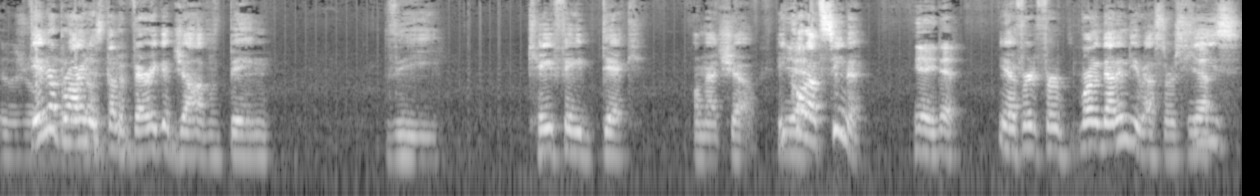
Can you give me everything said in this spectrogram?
it was really. Daniel really Bryan well has done a very good job of being the kayfabe dick on that show. He Yeah. called out Cena, Yeah, he did. you know, for for running down indie wrestlers. Yeah. He's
